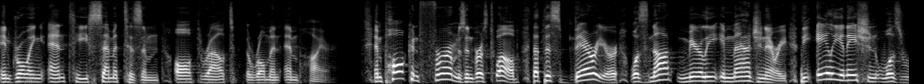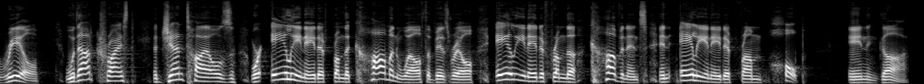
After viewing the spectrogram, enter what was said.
in growing anti Semitism all throughout the Roman Empire. And Paul confirms in verse 12 that this barrier was not merely imaginary, the alienation was real. Without Christ, the Gentiles were alienated from the commonwealth of Israel, alienated from the covenants, and alienated from hope in God.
